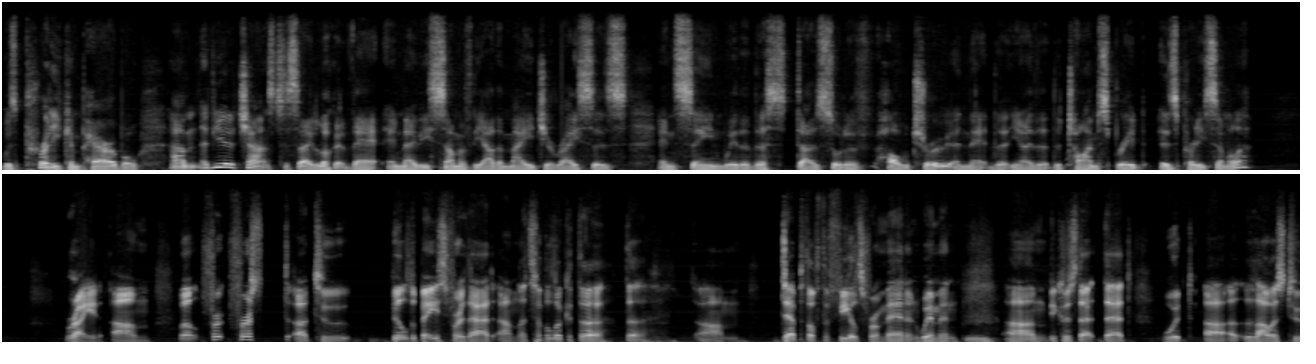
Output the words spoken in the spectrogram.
was pretty comparable. Um, have you had a chance to, say, look at that and maybe some of the other major races and seen whether this does sort of hold true and that, the, you know, the, the time spread is pretty similar? Right. Um, well, for, first, uh, to build a base for that, um, let's have a look at the, the um, depth of the fields for men and women, mm. um, because that that would uh, allow us to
